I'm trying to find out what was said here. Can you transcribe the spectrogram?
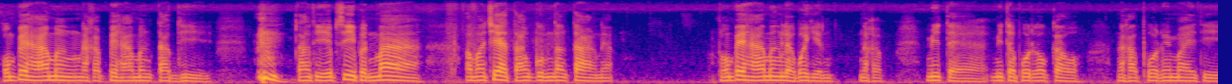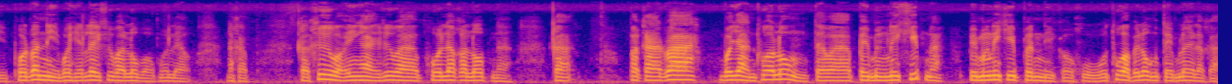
ผมไปหาเมืองนะครับ ไปหาเมืองตามที่ตามที่ FC เพิ่นมาเอามาแชร์ตามกลุ่มต่าง ๆ เนี่ย ผมไปหาเมืองแล้วบ่เห็นนะครับ มีแต่มีแต่โพสเก่าๆ นะครับโพสใหม่ๆที่โพสวันนี้บ่เห็นเลยคือว่าลบออกหมดแล้วนะครับก็คือบอกง่ายๆคือว่าโพสแล้วก็ลบนะก็ประกาศว่าบยานทั่วลง แต่ว่าไปมืองในคลิปนะไปมืองในคลิปเพิ่นนี่ก็โหทั่วไปลงเต็มเลยแล้วก็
